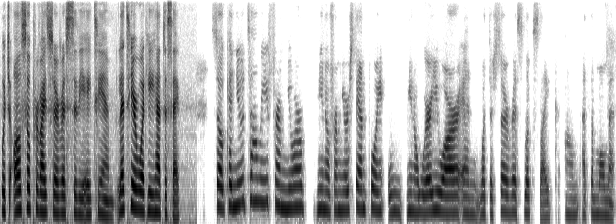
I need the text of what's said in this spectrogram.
which also provides service to the ATM. Let's hear what he had to say. So can you tell me from your, you know, from your standpoint, you know, where you are and what the service looks like um, at the moment?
